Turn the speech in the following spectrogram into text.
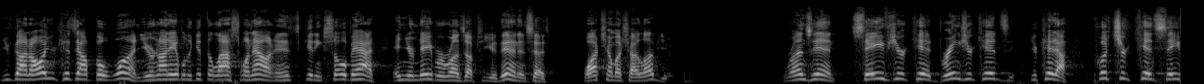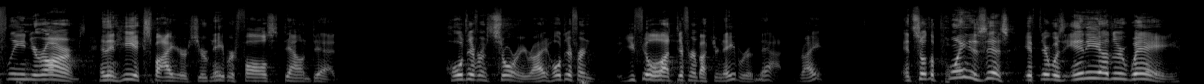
you've got all your kids out but one. You're not able to get the last one out, and it's getting so bad. And your neighbor runs up to you then and says, Watch how much I love you. Runs in, saves your kid, brings your kids, your kid out, puts your kid safely in your arms, and then he expires. Your neighbor falls down dead. Whole different story, right? Whole different, you feel a lot different about your neighbor than that, right? And so the point is this if there was any other way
